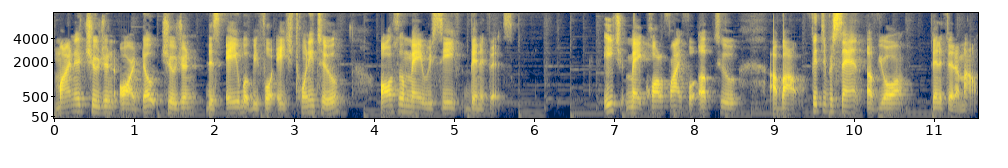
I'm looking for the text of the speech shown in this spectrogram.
minor children or adult children disabled before age 22 also may receive benefits. Each may qualify for up to about 50% of your benefit amount.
